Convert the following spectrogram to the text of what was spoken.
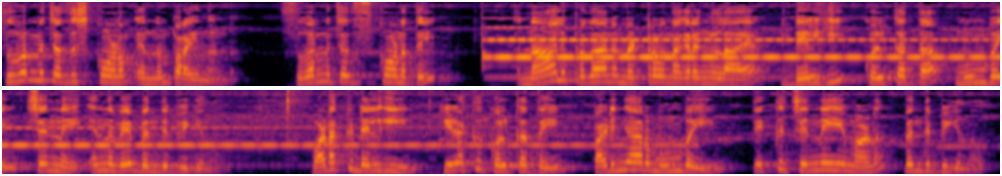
സുവർണ ചതുഷ്കോണം എന്നും പറയുന്നുണ്ട്. സുവർണ ചതുഷ്കോണത്തിൽ നാല് പ്രധാന മെട്രോ നഗരങ്ങളായ ഡൽഹി കൊൽക്കത്ത മുംബൈ ചെന്നൈ എന്നിവയെ ബന്ധിപ്പിക്കുന്നു. വടക്ക് ഡൽഹിയും കിഴക്ക് കൊൽക്കത്തയും പടിഞ്ഞാറ് മുംബൈയും തെക്ക് ചെന്നൈയുമാണ് ബന്ധിപ്പിക്കുന്നത്.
